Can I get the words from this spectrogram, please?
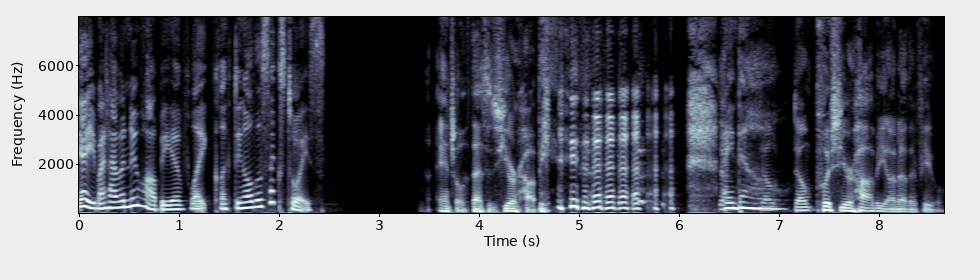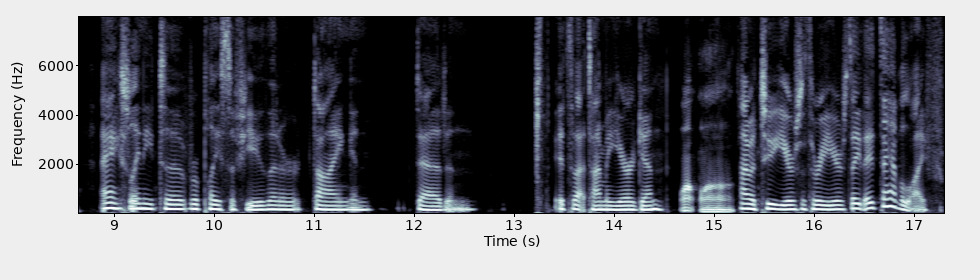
Yeah, you might have a new hobby of like collecting all the sex toys. Angela? That is your hobby. I know. don't don't push your hobby on other people. I actually need to replace a few that are dying and dead and it's that time of year again. Wah, wah. Time of 2 years or 3 years. They they, they have a life.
